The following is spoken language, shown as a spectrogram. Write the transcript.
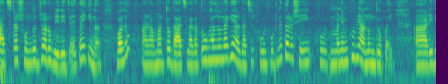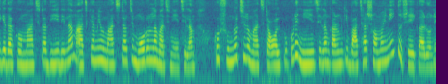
গাছটার সৌন্দর্য আরও বেড়ে যায়, তাই কি না? বলো? আর আমার তো গাছ লাগাতেও ভালো লাগে, আর গাছের ফুল ফুটলে তো আরও সেই মানে আমি খুবই আনন্দ পাই। আর এদিকে দেখো, মাছটা দিয়ে দিলাম। আজকে আমি ওই মাছটা হচ্ছে মোরলা মাছ নিয়েছিলাম। খুব সুন্দর ছিল মাছটা। অল্প করে নিয়েছিলাম, কারণ কি বাছার সময় নেই তো সেই কারণে।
